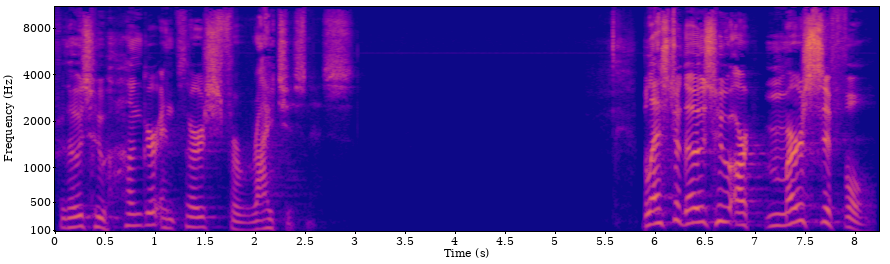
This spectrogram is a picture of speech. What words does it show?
For those who hunger and thirst for righteousness, Blessed are those who are merciful,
